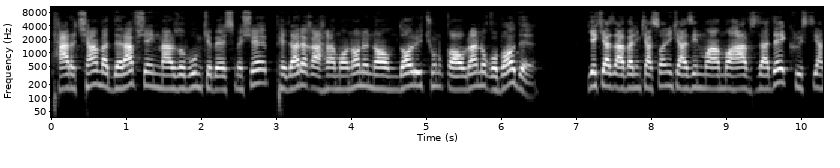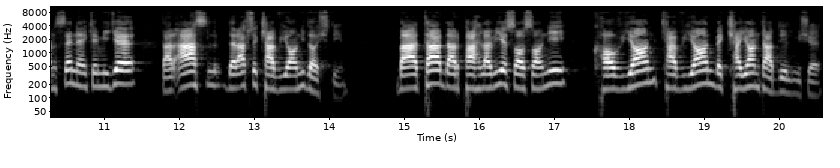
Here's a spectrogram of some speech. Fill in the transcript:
پرچم و درفش این مرز و بوم که به اسمشه پدر قهرمانان نامداری چون قاورن و قباده. یکی از اولین کسانی که از این معما حرف زده کریستیان سنه که میگه در اصل درفش کویانی داشتیم. بعدتر در پهلوی ساسانی کاویان کویان به کیان تبدیل میشه.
